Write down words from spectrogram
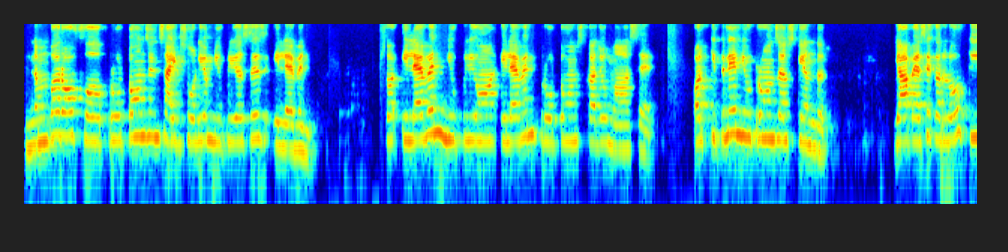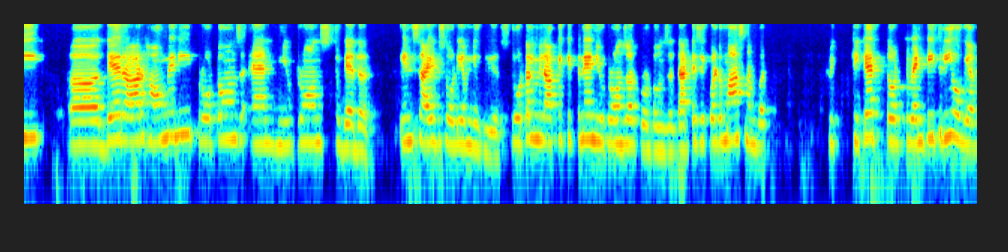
Number of uh, protons inside sodium nucleus is 11 so 11 nucleon 11 protons का जो मास है और कितने न्यूट्रॉन्स हैं उसके अंदर? या आप ऐसे कर लो कि there are how many protons and neutrons together inside sodium nucleus total मिला के कितने न्यूट्रॉन्स और प्रोटॉन्स है? That is equal to mass number ठीक है? तो 23 हो गया।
